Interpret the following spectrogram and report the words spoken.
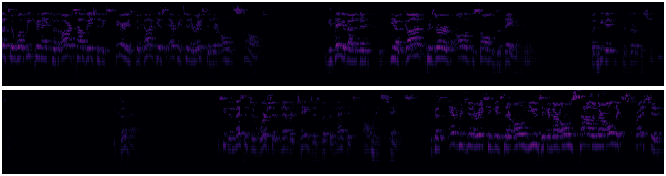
us and what we connect with our salvation experience, but God gives every generation their own song. If you think about it, then, you know, God preserved all of the Psalms of David, but he didn't preserve the sheet music. He could have. You see, the message of worship never changes, but the methods always change. Because every generation gets their own music and their own style and their own expressions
